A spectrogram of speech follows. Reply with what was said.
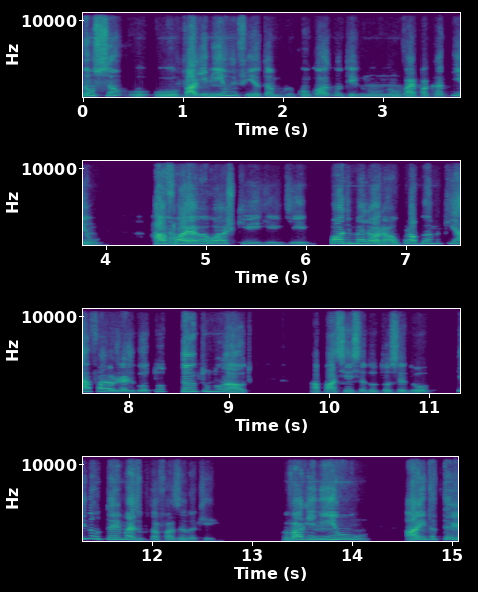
não são o, o Vagninho, enfim, eu concordo contigo, não, não vai para canto nenhum. Rafael, eu acho que, que, que, pode melhorar. O problema é que Rafael já esgotou tanto no Náutico a paciência do torcedor que não tem mais o que está fazendo aqui. O Vagninho ainda ter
